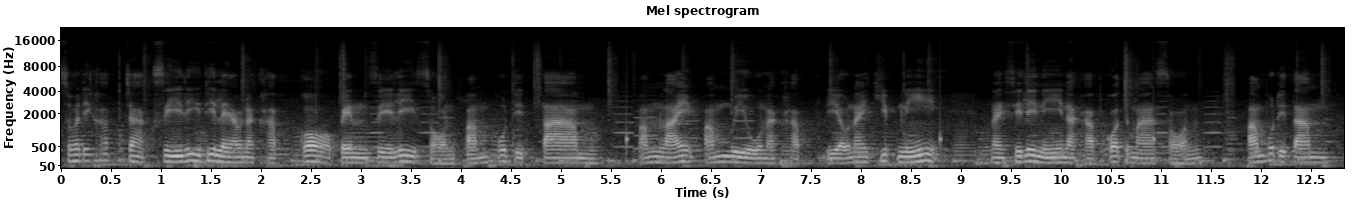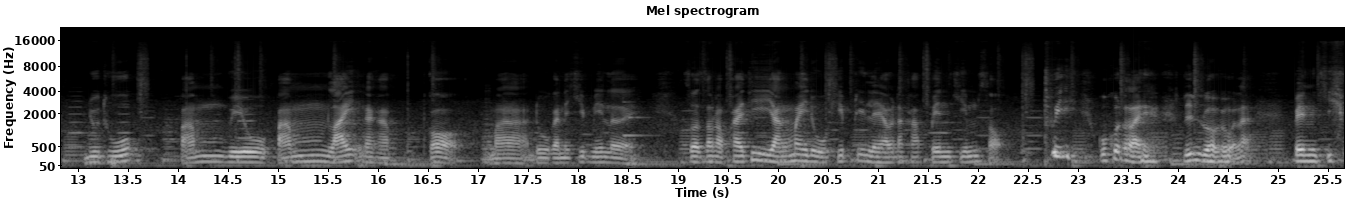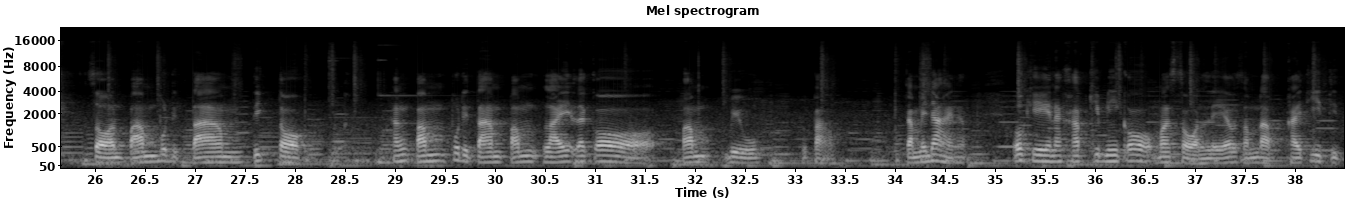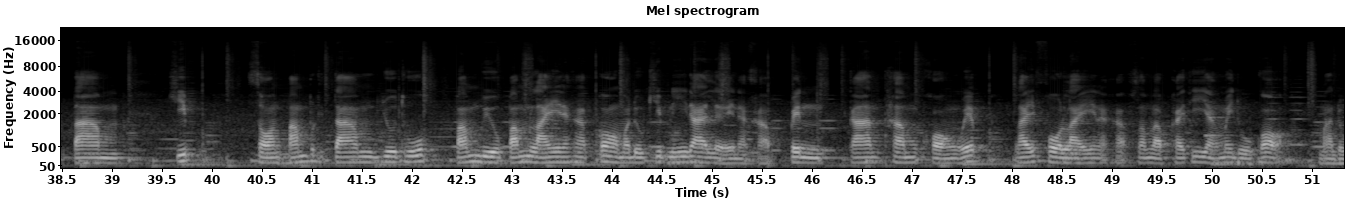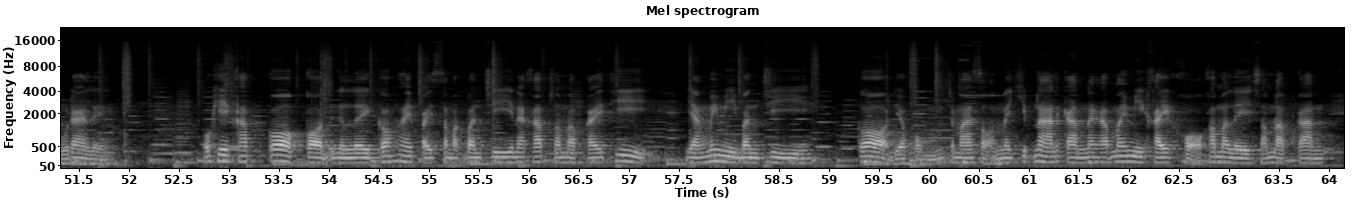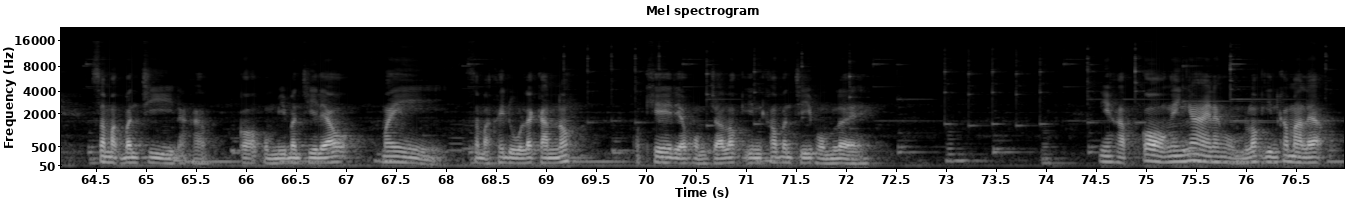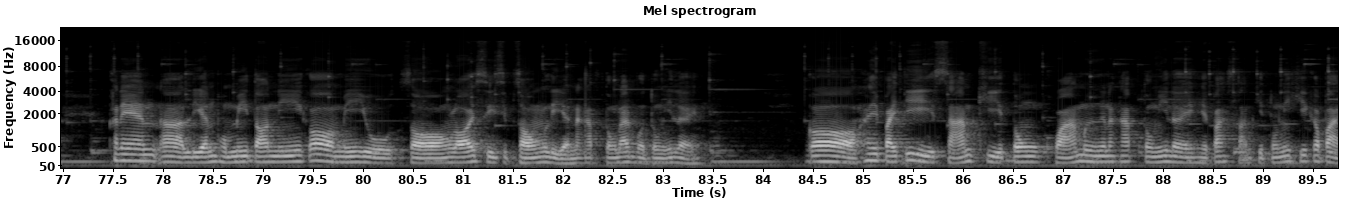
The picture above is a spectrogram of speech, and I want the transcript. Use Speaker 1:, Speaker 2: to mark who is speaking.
Speaker 1: สวัสดีครับจากซีรีส์ที่แล้วนะครับ ก็เป็นซีรีส์สอนปั๊มผู้ติดตาม ปั๊มไลค์ปั๊มวิวนะครับ เดี๋ยวในคลิปนี้ในซีรีส์นี้นะครับ ก็จะมาสอนปั๊มผู้ติดตาม YouTube ปั๊มวิวปั๊มไลค์นะครับ ก็มาดูกันในคลิปนี้เลย ส่วนสำหรับใครที่ยังไม่ดูคลิปที่แล้วนะครับ เป็นคลิปสอนทุยกูพูดอะไรลิ้นรัวไปหมดแล้วเป็นคลิปสอนปั๊มผู้ติดตาม TikTok ทั้งปั๊มผู้ติดตามปั๊มไลค์แล้วก็ปั๊มวิวหรือเปล่าจำไม่ได้นะครับ โอเคนะครับ คลิปนี้ก็มาสอนแล้วสำหรับใครที่ติดตามคลิปสอนปั๊มผู้ติดตาม YouTube ปั๊มวิวปั๊มไลค์นะครับ ก็มาดูคลิปนี้ได้เลยนะครับ เป็นการทำของเว็บ l i ฟ์โฟไลท์นะครับสำหรับใครที่ยังไม่ดูก็มาดูได้เลย โอเคครับ ก็ก่อนอื่นเลยก็ให้ไปสมัครบัญชีนะครับสำหรับใครที่ ยังไม่มีบัญชี ก็เดี๋ยวผมจะมาสอนในคลิปหน้าด้วยกันนะครับ ไม่มีใครขอเข้ามาเลยสำหรับการสมัครบัญชีนะครับ ก็ผมมีบัญชีแล้วไม่สมัครให้ดูแล้วกันเนาะโอเค เดี๋ยวผมจะล็อกอินเข้าบัญชีผมเลยนี่ครับก็ง่ายๆนะผมล็อกอินเข้ามาแล้ว คะแนนเหรียญผมมีตอนนี้ก็มีอยู่ 242 เหรียญนะครับ ตรงด้านบนตรงนี้เลย ก็ให้ไปที่ 3 ขีดตรงขวามือนะครับ ตรงนี้เลยเห็นปะ3ขีดตรงนี้คลิกเข้าไป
